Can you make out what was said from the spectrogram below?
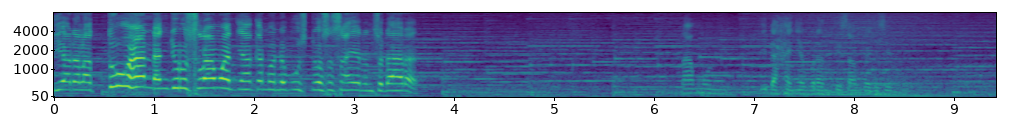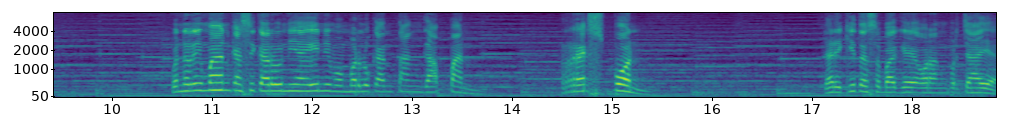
dia adalah Tuhan dan Juru Selamat yang akan menebus dosa saya dan saudara. Namun tidak hanya berhenti sampai di situ. Penerimaan kasih karunia ini memerlukan tanggapan, respon dari kita sebagai orang percaya.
